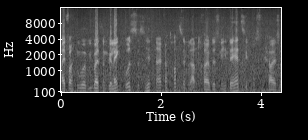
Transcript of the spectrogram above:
Einfach nur wie bei so einem Gelenkbus, das hinten einfach trotzdem mit antreibt, das nicht hinterherziehen muss, die Scheiße.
